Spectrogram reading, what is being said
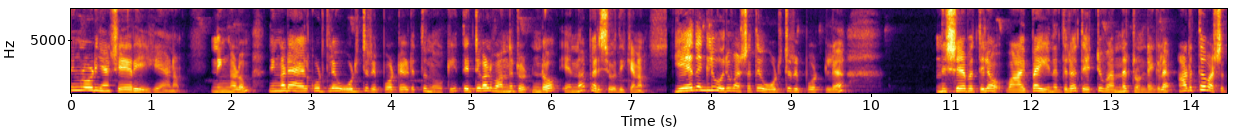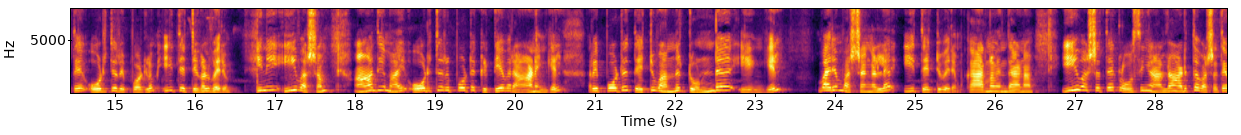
നിങ്ങളോട് ഞാൻ ഷെയർ ചെയ്യുകയാണ്. നിങ്ങളും നിങ്ങളുടെ അയൽക്കൂട്ടത്തിലെ ഓഡിറ്റ് റിപ്പോർട്ട് എടുത്തു നോക്കി തെറ്റുകൾ വന്നിട്ടുണ്ടോ എന്ന് പരിശോധിക്കണം. ഏതെങ്കിലും ഒരു വർഷത്തെ ഓഡിറ്റ് റിപ്പോർട്ടിൽ നിക്ഷേപത്തിലോ വായ്പാ ഇനത്തിലോ തെറ്റ് വന്നിട്ടുണ്ടെങ്കിൽ അടുത്ത വർഷത്തെ ഓഡിറ്റ് റിപ്പോർട്ടിലും ഈ തെറ്റുകൾ വരും. ഇനി ഈ വർഷം ആദ്യമായി ഓഡിറ്റ് റിപ്പോർട്ട് കിട്ടിയവരാണെങ്കിൽ റിപ്പോർട്ട് തെറ്റ് വന്നിട്ടുണ്ട് എങ്കിൽ വരും വർഷങ്ങളിൽ ഈ തെറ്റ് വരും. കാരണം എന്താണ്? ഈ വർഷത്തെ ക്ലോസിംഗ് ആണല്ലോ അടുത്ത വർഷത്തെ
